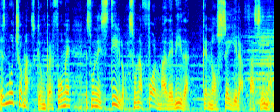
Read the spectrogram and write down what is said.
Es mucho más que un perfume, es un estilo, es una forma de vida que nos seguirá fascinando.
